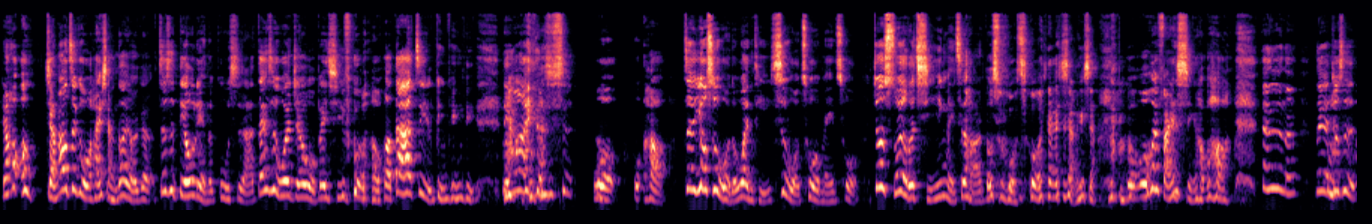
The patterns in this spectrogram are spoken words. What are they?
然后哦，讲到这个，我还想到有一个，这是丢脸的故事啊，但是我也觉得我被欺负了，好不好？大家自己评评理。另外一个是 我，我好，这又是我的问题，是我错没错？就是所有的起因，每次好像都是我错。现在想一想，我我会反省，好不好？但是呢，那个就是。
